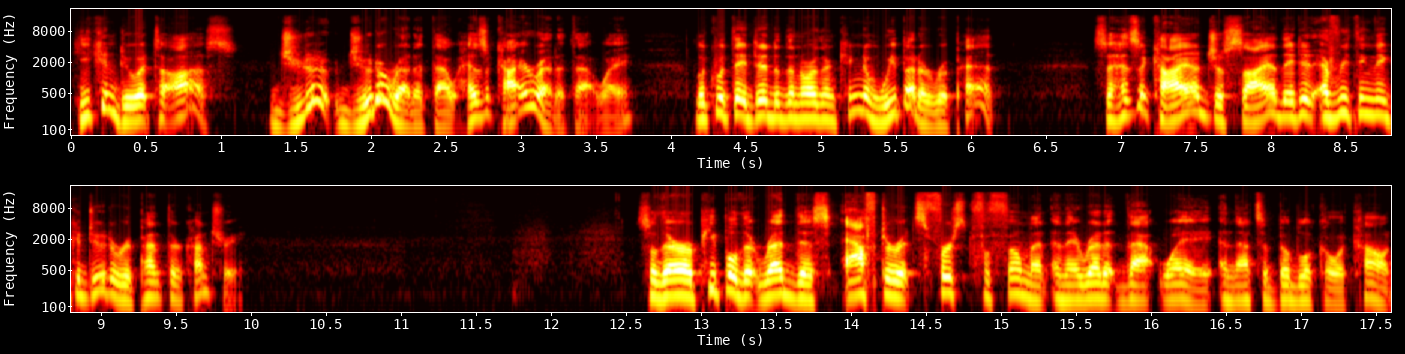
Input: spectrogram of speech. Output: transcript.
He can do it to us. Judah, Judah read it that way. Hezekiah read it that way. Look what they did to the northern kingdom. We better repent. So Hezekiah, Josiah, they did everything they could do to repent their country. So there are people that read this after its first fulfillment and they read it that way, and that's a biblical account.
